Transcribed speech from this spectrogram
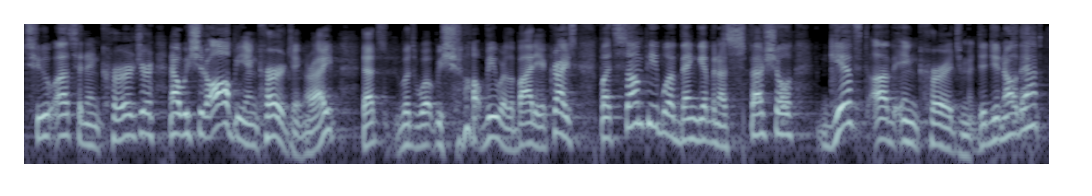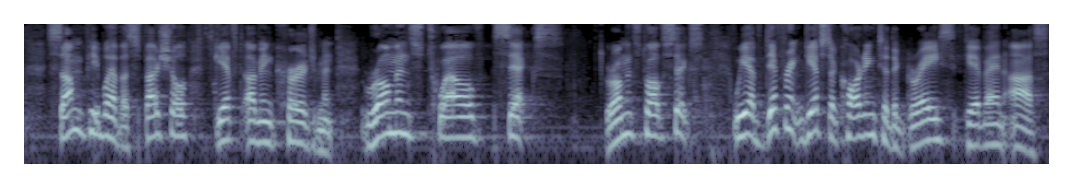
to us, an encourager. Now, we should all be encouraging, right? That's what we should all be. We're the body of Christ. But some people have been given a special gift of encouragement. Did you know that? Some people have a special gift of encouragement. Romans 12, 6. Romans 12, 6. We have different gifts according to the grace given us.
